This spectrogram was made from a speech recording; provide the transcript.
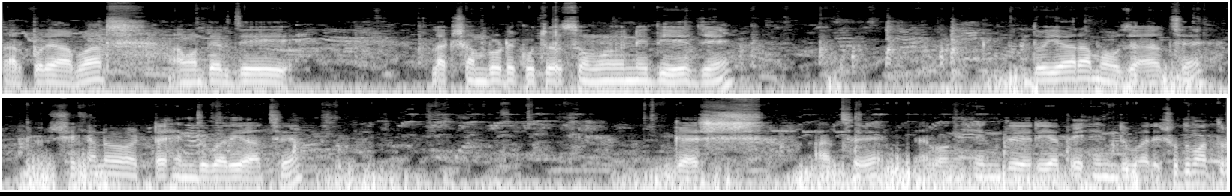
তারপরে আবার আমাদের যে লাকসাম রোডে কোচা সমনি দিয়ে যে দইয়ারা মৌজা আছে, সেখানেও একটা হিন্দু বাড়ি আছে। গ্যাস আছে এবং হিন্দু এরিয়াতে হিন্দু বাড়ি। শুধুমাত্র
